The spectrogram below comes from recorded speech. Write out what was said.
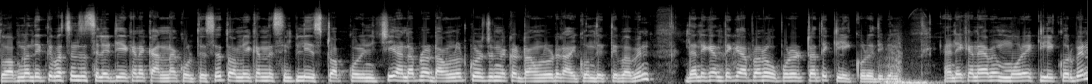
তো আপনারা দেখতে পাচ্ছেন যে ছেলেটি এখানে কান্না করতেছে। তো আমি এখানে সিম্পলি স্টপ করে নিচ্ছি অ্যান্ড আপনারা ডাউনলোড করার জন্য একটা ডাউনলোডের আইকন দেখতে পাবেন। দেন এখান থেকে আপনারা উপরেরটাতে ক্লিক করে দিবেন। অ্যান্ড এখানে আমি মোড়ে ক্লিক করবেন।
